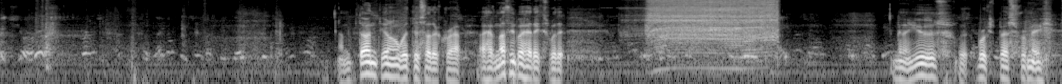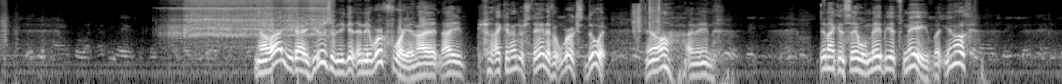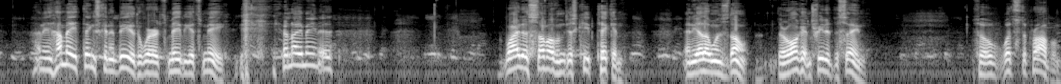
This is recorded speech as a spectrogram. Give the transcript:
I'm done dealing with this other crap. I have nothing but headaches with it. I'm going to use what works best for me. Now, a lot of you guys use them and, you get, and they work for you, and I, I, I can understand if it works, do it. You know, I mean, then I can say, well, maybe it's me. But, you know, I mean, how many things can it be to where it's maybe it's me? you know what I mean? Uh, Why does some of them just keep ticking and the other ones don't? They're all getting treated the same. So what's the problem?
